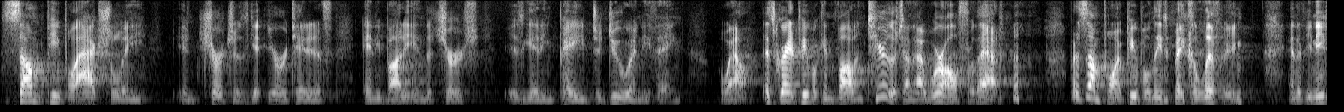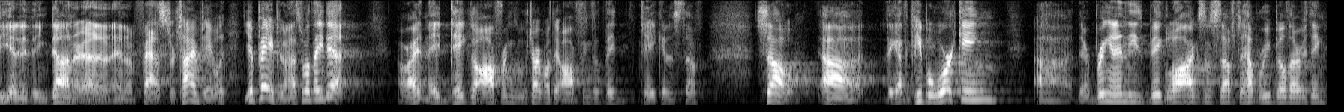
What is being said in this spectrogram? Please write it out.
Some people actually in churches get irritated if anybody in the church is getting paid to do anything. Well, it's great if people can volunteer their time. We're all for that. but at some point, people need to make a living. And if you need to get anything done in a faster timetable, you pay people. That's what they did. All right? And they take the offerings. We talk about the offerings that they'd taken and stuff. So uh, they got the people working. Uh, they're bringing in these big logs and stuff to help rebuild everything.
